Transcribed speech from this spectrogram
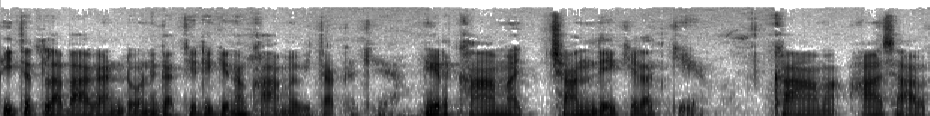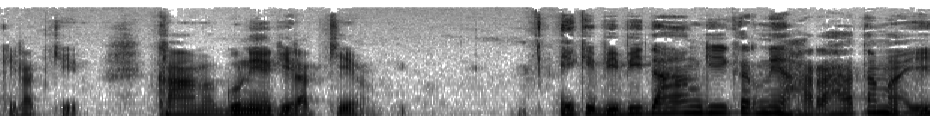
හිතට ලබා ගන්න ඕන ගතියට කියනවා කාම විතක්ක කියලා. මේකට කාම ඡන්දේ කියලාත් කියනවා. කාම ආසාව කියලාත් කියනවා. කාම ගුණය කියලාත් කියනවා. ඒකේ විවිධාංගීකරණය හරහා තමයි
